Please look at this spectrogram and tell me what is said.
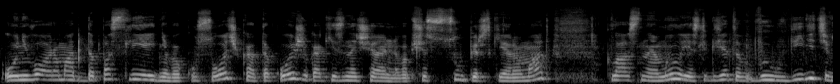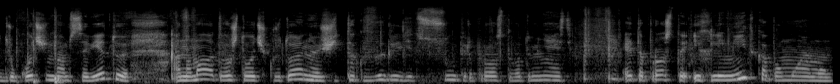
У него аромат до последнего кусочка, такой же, как изначально. Вообще суперский аромат, классное мыло. Если где-то вы увидите, вдруг очень вам советую. Оно мало того, что очень крутое, оно еще так выглядит супер просто. Вот у меня есть, это просто их лимитка, по-моему,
